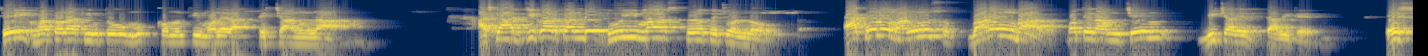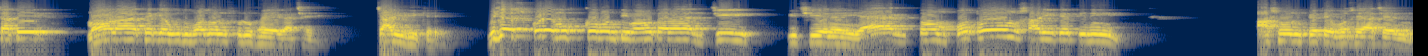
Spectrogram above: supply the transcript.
সেই ঘটনা কিন্তু মুখ্যমন্ত্রী মনে রাখতে চান না। আজকে আর্যিকর কাণ্ডে দুই মাস পেরোতে চলল। এখনও মানুষ বারংবার পথে নামছেন বিচারের দাবিতে। এর সাথে মহালয়া থেকে উদ্বোধন শুরু হয়ে গেছে চারিদিকে। বিশেষ করে মুখ্যমন্ত্রী মমতা ব্যানার্জি পিছিয়ে নেই। একদম প্রথম সারিতে তিনি আসন পেতে বসে আছেন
